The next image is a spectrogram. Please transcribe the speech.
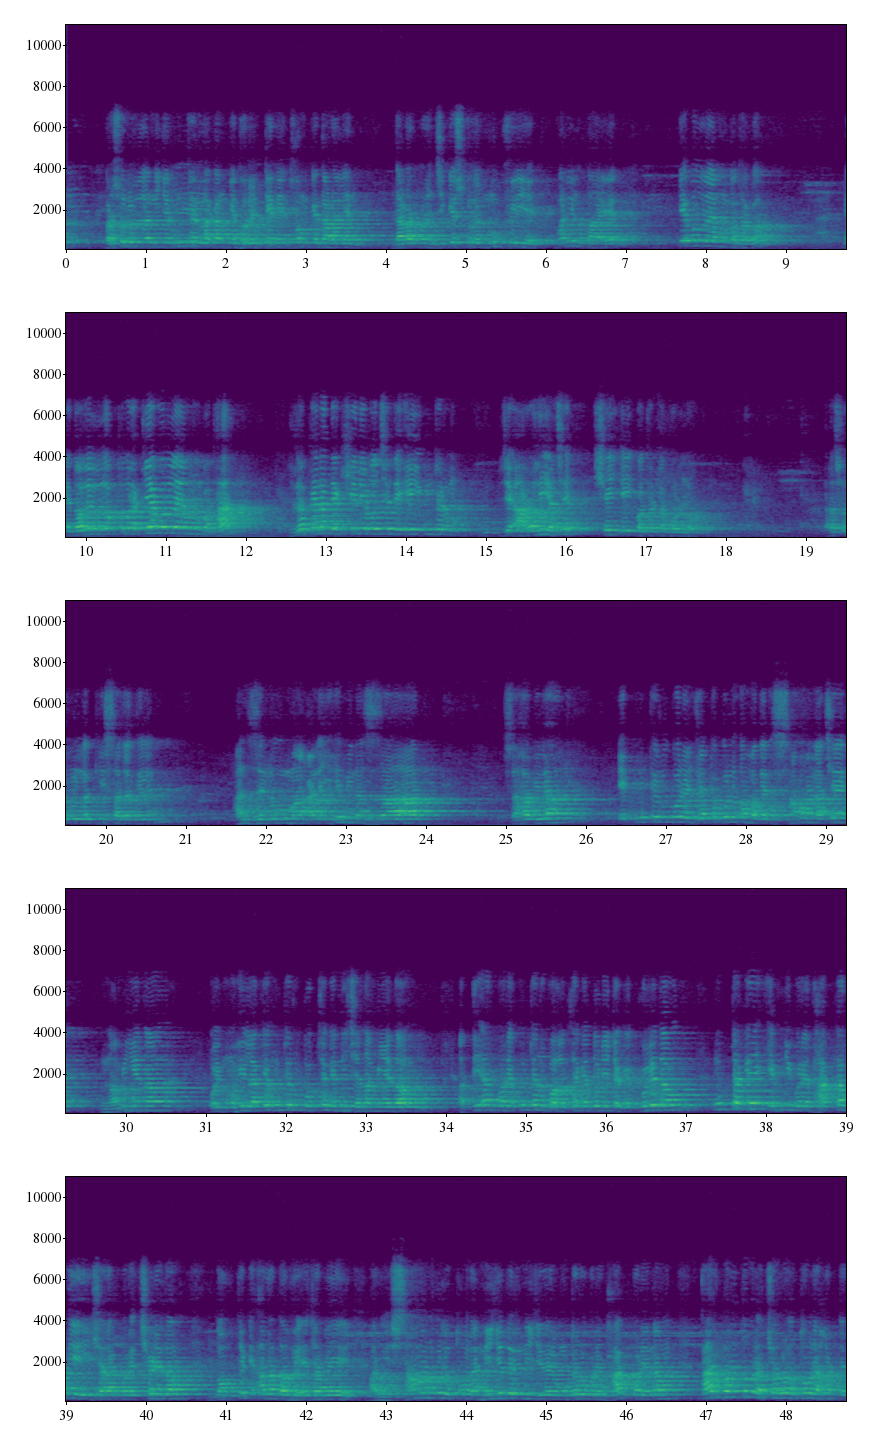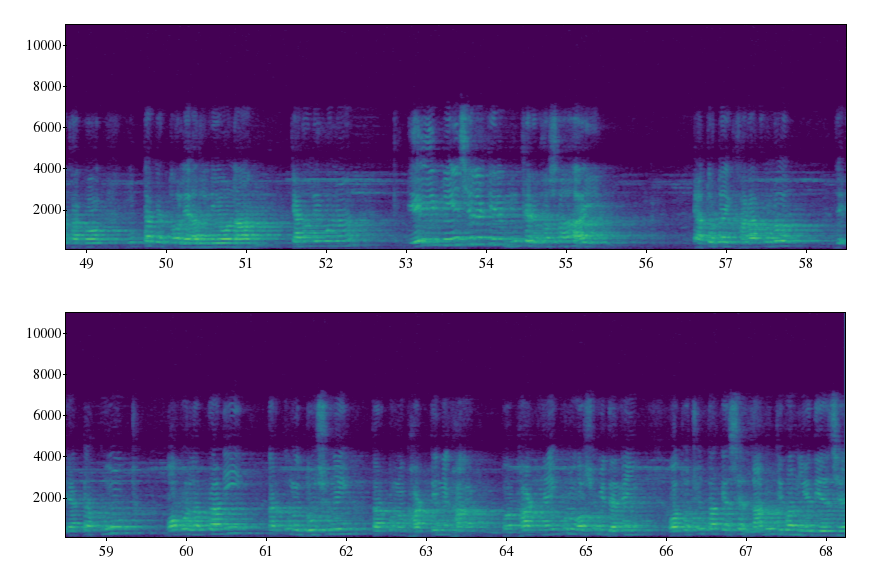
রসুল্লাহ নিজের মুখের লাগামকে ধরে টেনে থমকে দাঁড়ালেন। দাঁড়ার পরে জিজ্ঞেস করলেন, মুখ ফিরিয়ে? তাহে কে বলল এমন কথা গো? এ দলের লোক, তোমরা কে বললে এমন কথা? লোকেরা দেখিয়ে দিয়ে বলছে যে এই উটের যে আরোহী আছে, সেই এই কথাটা বলল। রাসূলুল্লাহ কি সাজা দিলেন? আনজিলু আমাদের সামান আছে, নামিয়ে নাও। ওই মহিলাকে উপর থেকে নিচে নামিয়ে দাও। আর দেওয়ার পরে উটের গলা থেকে দড়িটাকে খুলে দাও। উটটাকে এমনি করে ধাক্কা দিয়ে ইশারা করে ছেড়ে দাও দল থেকে আলাদা হয়ে যাবে। আর ওই সামানগুলো তোমরা নিজেদের নিজেদের উটের উপরে ভাগ করে নাও। তারপরে তোমরা চলো, তোমরা হাঁটতে থাকো। উটটাকে দলে আর নিও না। কেন নিও না? এই মেয়ে ছেলেটির মুখের ভাষায় এতটাই খারাপ হলো যে একটা উট, অবলা প্রাণী, তার কোনো দোষ নেই, তার কোনো ঘাটতি নেই। ঘাট নেই, কোনো অসুবিধা নেই। অথচ তাকে সে লানতি বানিয়ে দিয়েছে।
